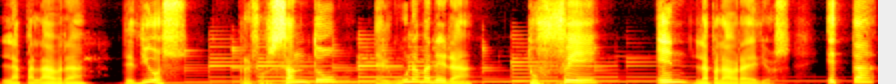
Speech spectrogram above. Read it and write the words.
la palabra de Dios, reforzando de alguna manera tu fe en la palabra de Dios. Esta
